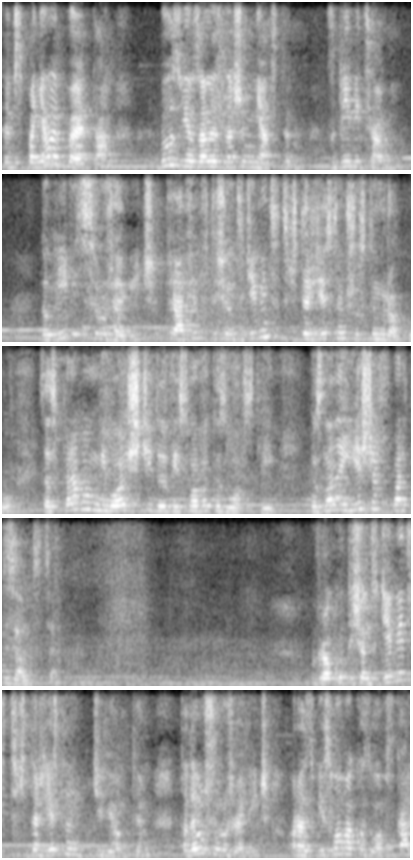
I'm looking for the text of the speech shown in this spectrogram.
Ten wspaniały poeta był związany z naszym miastem, z Gliwicami. Do Gliwic Różewicz trafił w 1946 roku za sprawą miłości do Wiesławy Kozłowskiej, poznanej jeszcze w partyzantce. W roku 1949 Tadeusz Różewicz oraz Wiesława Kozłowska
